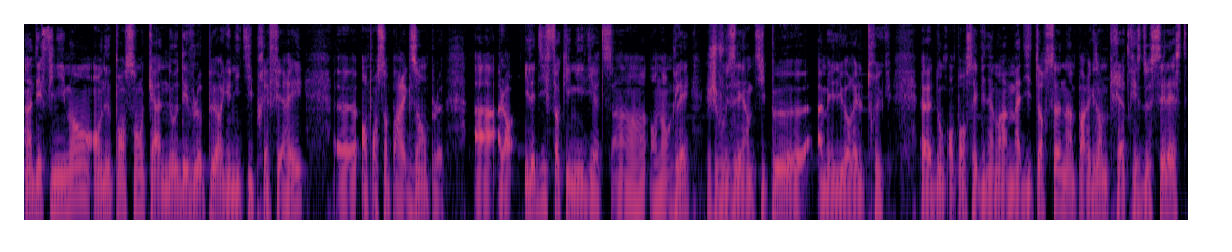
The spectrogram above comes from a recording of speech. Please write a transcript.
indéfiniment en ne pensant qu'à nos développeurs Unity préférés, euh, en pensant par exemple à... Alors, il a dit fucking idiots hein, en, anglais, je vous ai un petit peu euh, amélioré le truc. Euh, donc on pense évidemment à Maddie Thorson, hein, par exemple, créatrice de Céleste,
